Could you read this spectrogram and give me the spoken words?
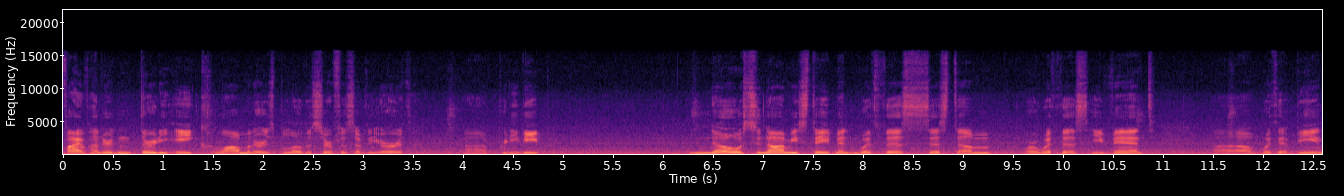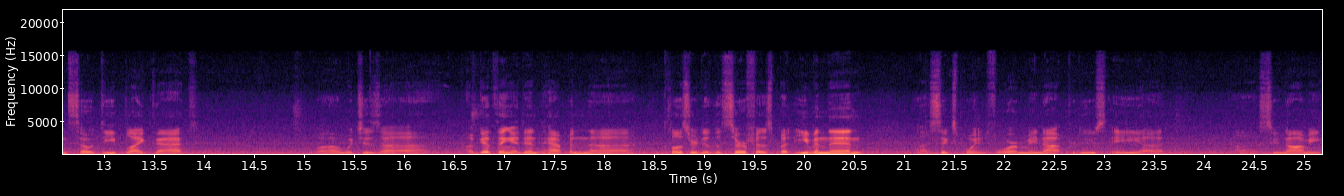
538 kilometers below the surface of the Earth. Uh, pretty deep. No tsunami statement with this system or with this event, uh, with it being so deep like that, uh, which is a good thing. It didn't happen uh, closer to the surface, but even then, uh, 6.4 may not produce a, uh, tsunami.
